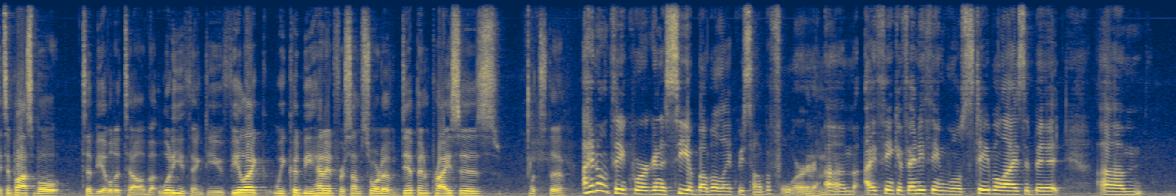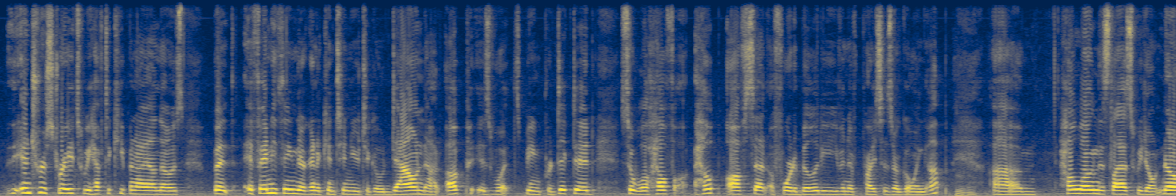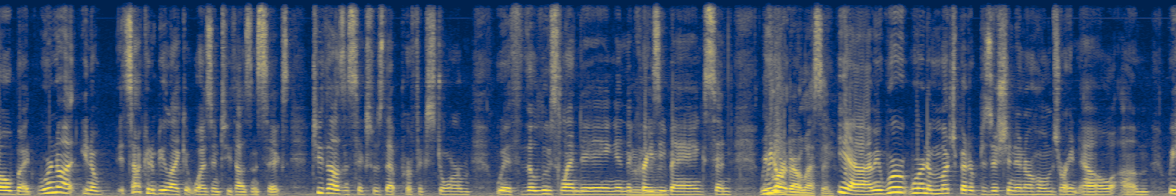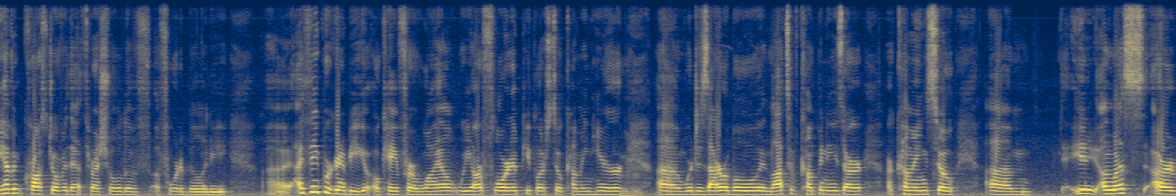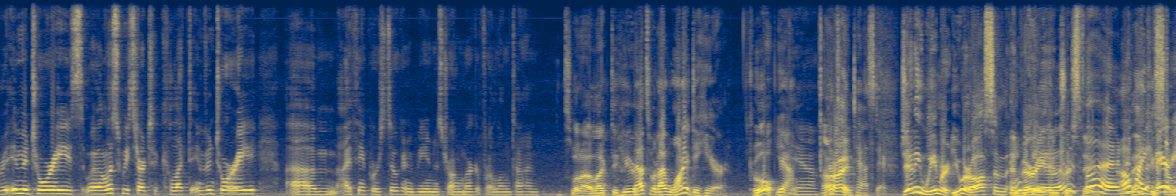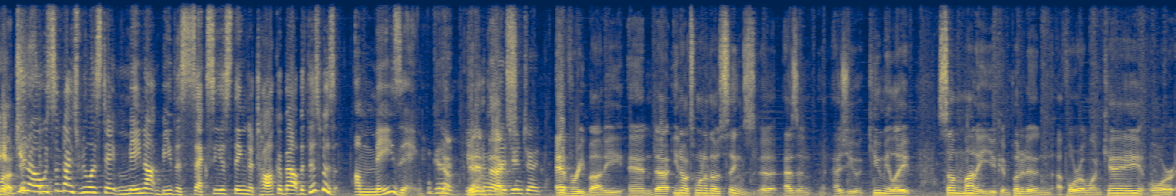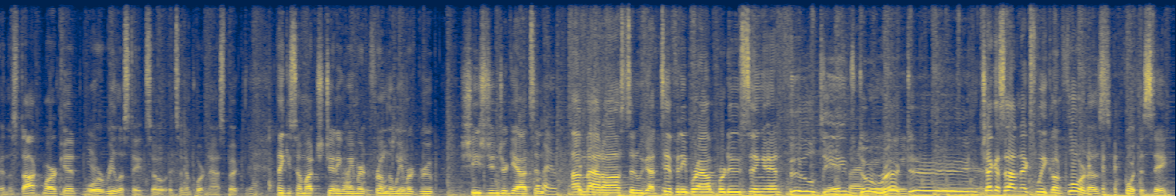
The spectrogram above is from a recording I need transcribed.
It's impossible to be able to tell, but what do you think? Do you feel like we could be headed for some sort of dip in prices? What's the I don't think we're going to see a bubble like we saw before. Um, I think if anything, we'll stabilize a bit. Um, the interest rates, we have to keep an eye on those. But if anything, they're going to continue to go down, not up, is what's being predicted. So we'll help help offset affordability even if prices are going up. Um, how long this lasts, we don't know, but we're not, you know, it's not going to be like it was in 2006. 2006 was that perfect storm with the loose lending and the crazy banks, and We've we learned our lesson. Yeah, I mean, we're we're in a much better position in our homes right now. Um, we haven't crossed over that threshold of affordability. Uh, I think we're going to be okay for a while. We are Florida; people are still coming here. Uh, we're desirable, and lots of companies are are coming. So. Um, i- unless our inventories, well, unless we start to collect inventory, um, I think we're still going to be in a strong market for a long time. That's what I like to hear. That's what I wanted to hear. cool. Yeah. Yeah. All That's right. fantastic. Jenny Wemert, you are awesome and Thank very you. It was interesting. fun. Oh Thank my you so much. You know, sometimes real estate may not be the sexiest thing to talk about, but this was amazing. Good. yeah, Yeah, it I'm impacts you enjoyed. everybody, and uh, you know it's one of those things. Uh, as an as you accumulate some money, you can put it in a 401k or in the stock market or real estate. So it's an important aspect. Thank you so much, Jenny You're Wemert from the Thank you. Wemert Group. She's Ginger Gadsden. Hello. I'm Matt Austin. We got Tiffany Brown producing and Phil Deems Tiffany. directing. Check us out next week on Florida's Fourth Estate.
